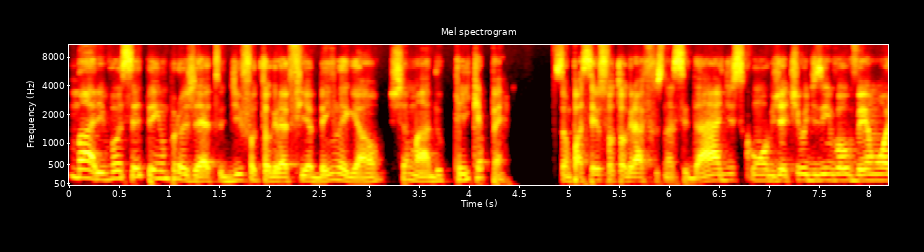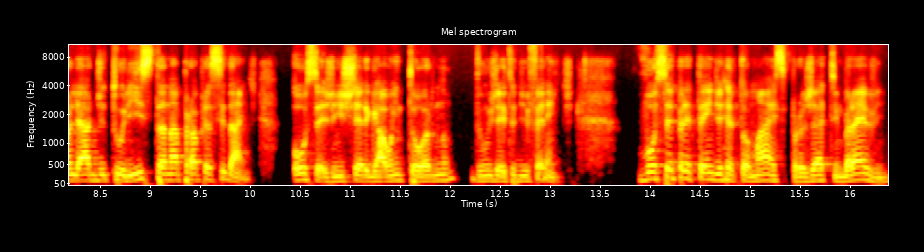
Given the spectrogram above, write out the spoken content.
Mari, você tem um projeto de fotografia bem legal chamado Clique a Pé. São passeios fotográficos nas cidades com o objetivo de desenvolver um olhar de turista na própria cidade, ou seja, enxergar o entorno de um jeito diferente. Você pretende retomar esse projeto em breve?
